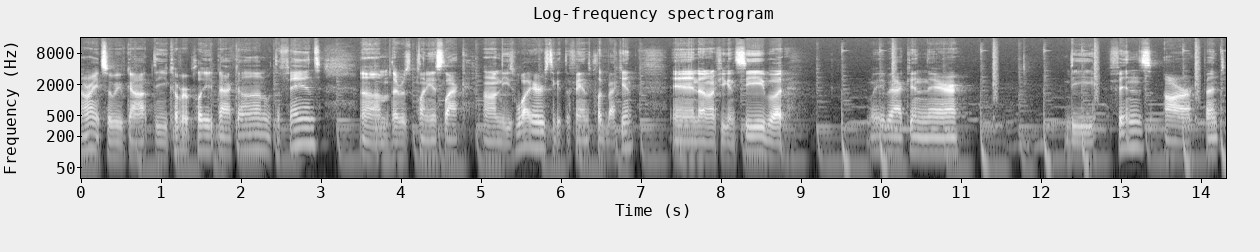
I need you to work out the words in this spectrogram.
All right, so we've got the cover plate back on with the fans. Um, there was plenty of slack on these wires to get the fans plugged back in. And I don't know if you can see, but way back in there, the fins are bent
